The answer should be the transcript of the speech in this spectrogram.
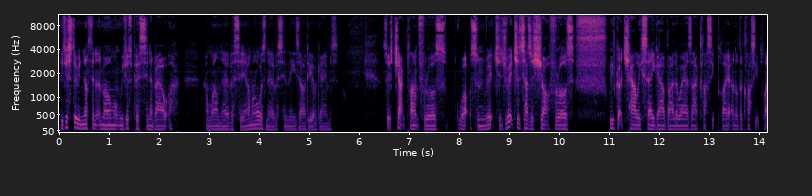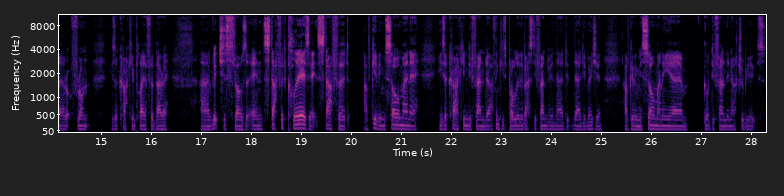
they're just doing nothing at the moment. We're just pissing about. I'm well nervous here. I'm always nervous in these audio games. So it's Jack Plant for us, Watson, Richards. Richards has a shot for us. We've got Charlie Sagar, by the way, as our classic player, another classic player up front. He's a cracking player for Bury. Uh, Richards throws it in. Stafford clears it. Stafford, I've given him so many. He's a cracking defender. I think he's probably the best defender in their their division. I've given him so many um, good defending attributes.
